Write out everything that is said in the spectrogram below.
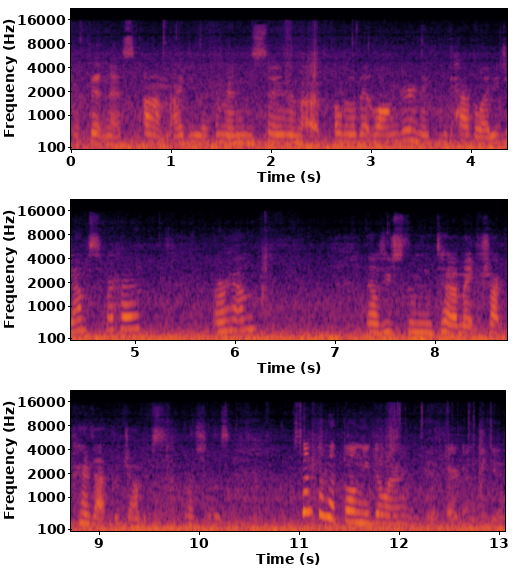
for fitness, um, I do recommend setting them up a little bit longer and making cavaletti jumps for her or him. And I'll teach them to make sharp turns after jumps, which is something that they'll need to learn if they're going to be doing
